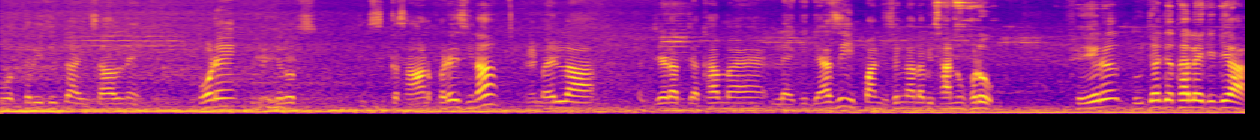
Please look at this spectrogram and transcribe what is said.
ਪੋਤਰੀ ਸੀ 2.5 ਸਾਲ ਨੇ। ਉਹਨੇ ਜਦੋਂ ਕਿਸਾਨ ਫੜੇ ਸੀ ਨਾ। ਪਹਿਲਾ ਜਿਹੜਾ ਜਥਾ ਮੈਂ ਲੈ ਕੇ ਗਿਆ ਸੀ ਪੰਜ ਸਿੰਘਾਂ ਦਾ ਵੀ ਸਾਨੂੰ ਫੜੋ। ਫਿਰ ਦੂਜਾ ਜਥਾ ਲੈ ਕੇ ਗਿਆ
